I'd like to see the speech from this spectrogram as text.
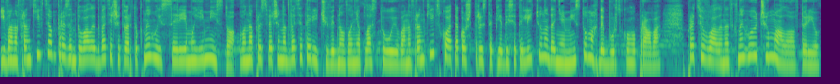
Івано-франківцям презентували 24-ту книгу із серії Моє місто. Вона присвячена 20-річчю відновлення пласту у Івано-Франківську, а також 350-літтю надання місту магдебурзького права. Працювали над книгою чимало авторів.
